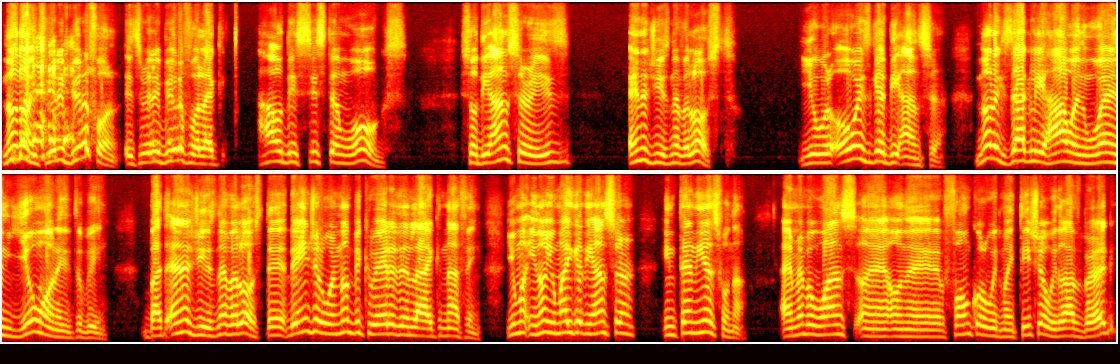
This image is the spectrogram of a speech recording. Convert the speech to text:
no, no it's really beautiful. It's really beautiful, like how this system works. So the answer is energy is never lost. You will always get the answer. Not exactly how and when you want it to be, but energy is never lost. The, the angel will not be created in like nothing. You might, you know, you might get the answer in 10 years from now. I remember once uh, on a phone call with my teacher, with Rav Berg,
